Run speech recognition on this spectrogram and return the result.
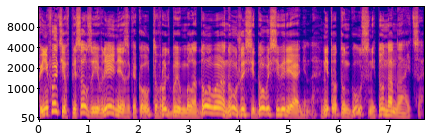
Финифатьев писал заявление за какого-то вроде бы молодого, но уже седого северянина, не то тунгус, не то нанайца,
